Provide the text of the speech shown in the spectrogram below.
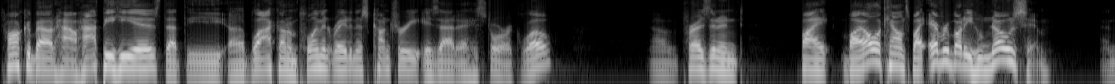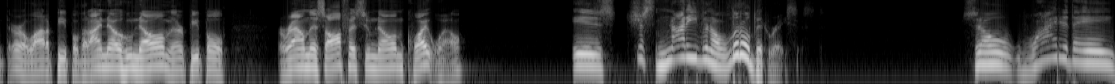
talk about how happy he is that the uh, black unemployment rate in this country is at a historic low. The president, by by all accounts, by everybody who knows him, and there are a lot of people that I know who know him. There are people around this office who know him quite well is just not even a little bit racist. So why do they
